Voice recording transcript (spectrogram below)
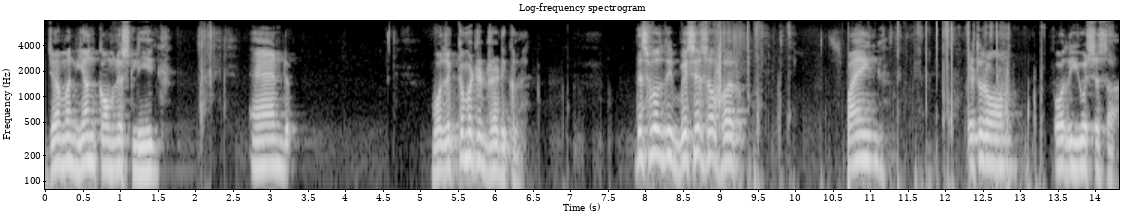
German Young Communist League and was a committed radical. This was the basis of her spying later on for the USSR.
